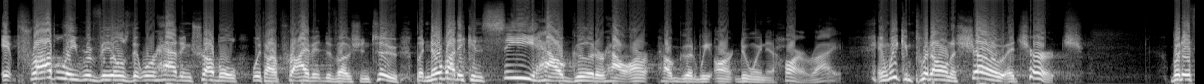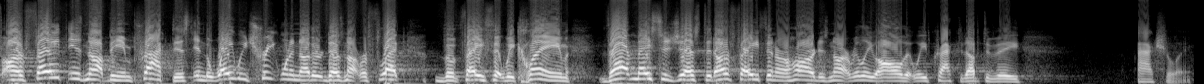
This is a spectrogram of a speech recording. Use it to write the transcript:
it probably reveals that we're having trouble with our private devotion too. But nobody can see how good or how, how good we aren't doing at heart, right? And we can put on a show at church. But if our faith is not being practiced and the way we treat one another does not reflect the faith that we claim, that may suggest that our faith in our heart is not really all that we've cracked it up to be, actually.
